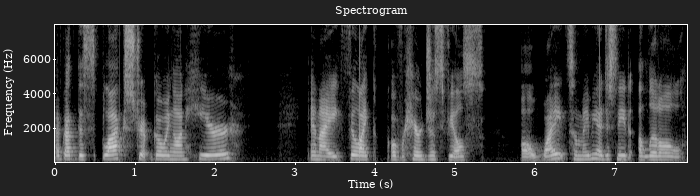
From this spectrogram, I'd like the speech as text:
I've got this black strip going on here. And I feel like over here just feels all white. So maybe I just need a little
